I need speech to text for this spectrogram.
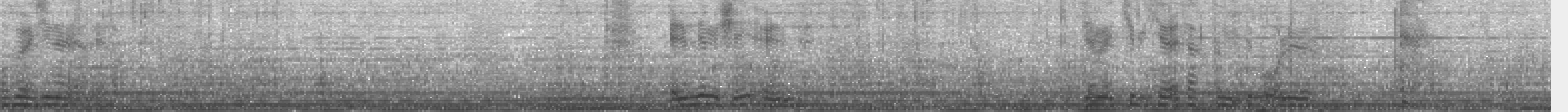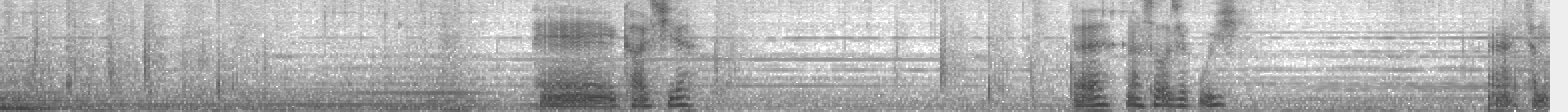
Aubergine ayarlayalım. Elimde mi şey? Elimde. Demek ki bir kere taktım bu oluyor. He, karşıya. He, nasıl olacak bu iş? Ha, tamam.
